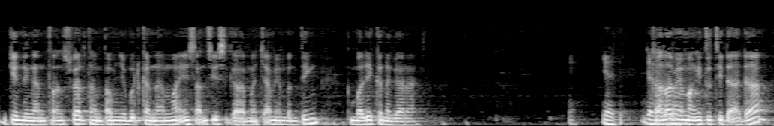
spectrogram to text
Mungkin dengan transfer tanpa menyebutkan nama instansi segala macam yang penting kembali ke negara. Ya, Kalau memang itu tidak ada,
